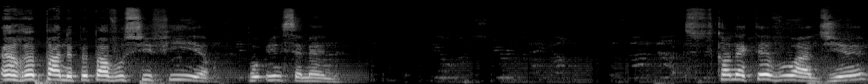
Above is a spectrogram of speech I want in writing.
un repas ne peut pas vous suffire pour une semaine. Connectez-vous à Dieu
